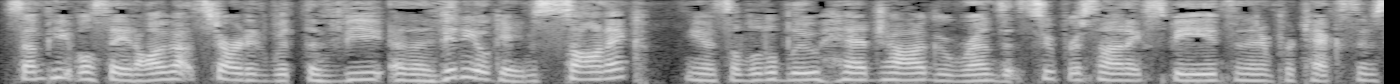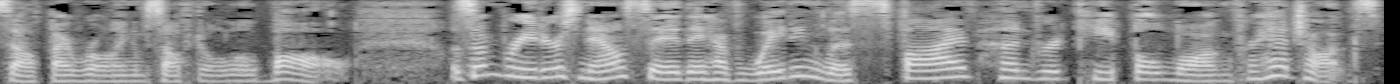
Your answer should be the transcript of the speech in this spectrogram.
Some people say it all got started with the, uh, the video game Sonic. You know, it's a little blue hedgehog who runs at supersonic speeds and then protects himself by rolling himself into a little ball. Well, some breeders now say they have waiting lists 500 people long for hedgehogs.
